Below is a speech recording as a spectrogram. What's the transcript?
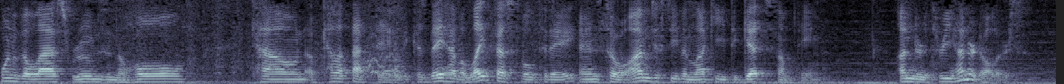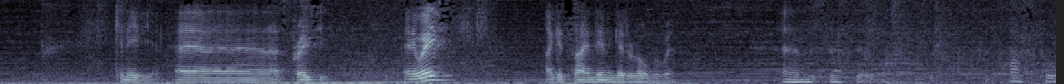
one of the last rooms in the whole town of Calafate because they have a light festival today. And so I'm just even lucky to get something under $300 Canadian. And that's pricey. Anyways, I get signed in and get it over with. And this is the hostel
